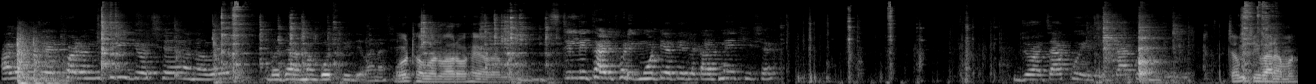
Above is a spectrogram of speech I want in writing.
હાલો બીજો અઠવાડિયો નીકળી ગયો છે અને હવે બધા આમાં ગોઠવી દેવાના છે. ગોઠવવાનો વારો છે હવે સ્ટીલની થાળી થોડીક મોટી હતી એટલે કાઢ નાખી છે. જો આ ચાકુ છે ચાકુ ચમચી વાળામાં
